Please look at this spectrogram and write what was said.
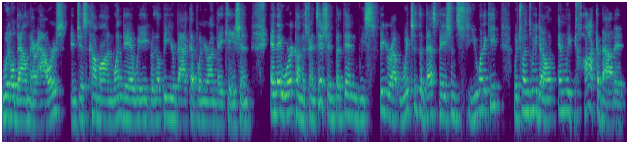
whittle down their hours and just come on one day a week, or they'll be your backup when you're on vacation. And they work on this transition. But then we figure out which of the best patients you want to keep, which ones we don't, and we talk about it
